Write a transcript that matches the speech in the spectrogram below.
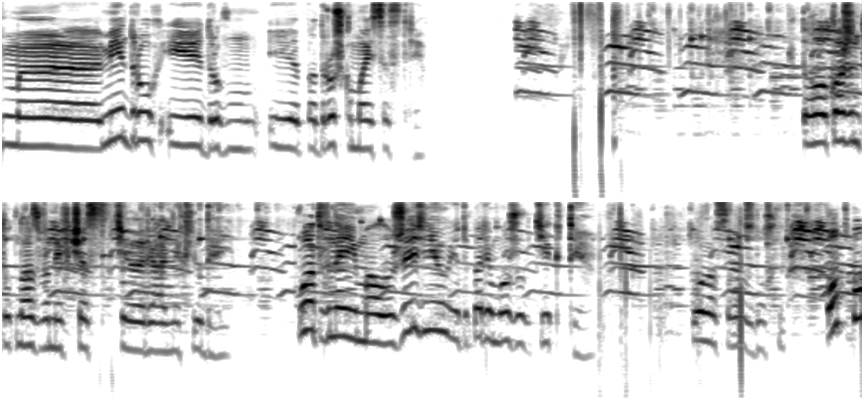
е, мій друг і друг і подружка моєї сестри. Того кожен тут названий в честь е, реальних людей. От в неї мало жизнів, і тепер я можу втікти. Вона сама здохне. Опа,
